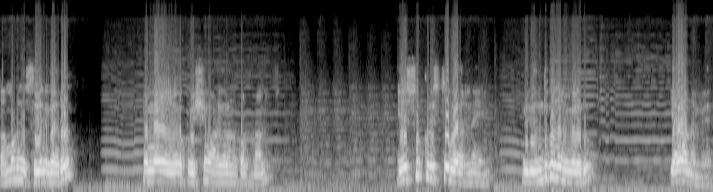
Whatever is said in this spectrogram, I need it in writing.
తమ్ముడు శ్రీని గారు మిమ్మల్ని ఒక విషయం అడగాలనుకుంటున్నాను. యేసుక్రీస్తు గారిని మీరు ఎందుకు నమ్మారు? ఎలా నమ్మారు?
